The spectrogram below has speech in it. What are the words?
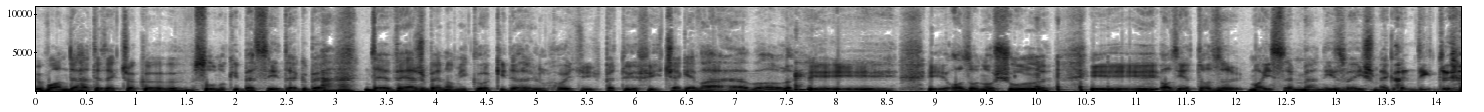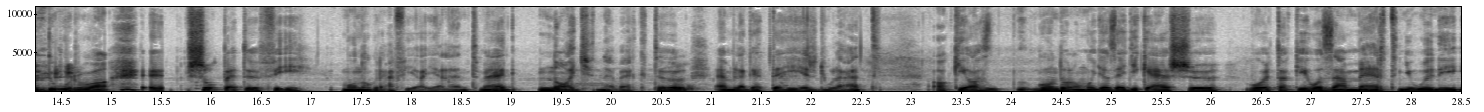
Van, de hát ezek csak szónoki beszédekben. Aha. De versben, amikor kiderül, hogy Petőfi Csegevárával azonosul, azért az mai szemmel nézve is megrendítő. Durva. Sok Petőfi monográfia jelent meg, nagy nevektől, emlegette Hérs Gyulát, aki azt gondolom, hogy az egyik első volt, aki hozzám mert nyúlni,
